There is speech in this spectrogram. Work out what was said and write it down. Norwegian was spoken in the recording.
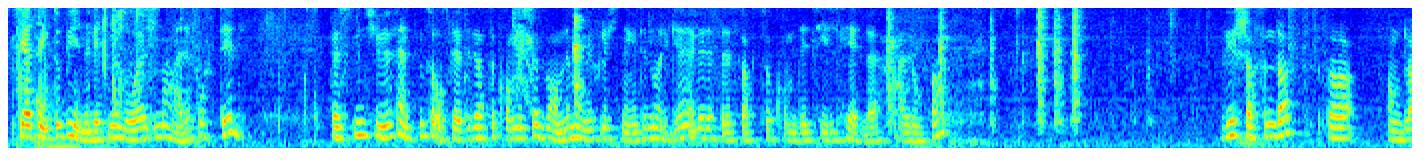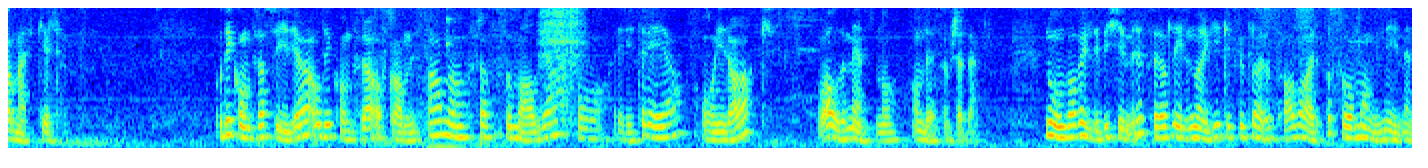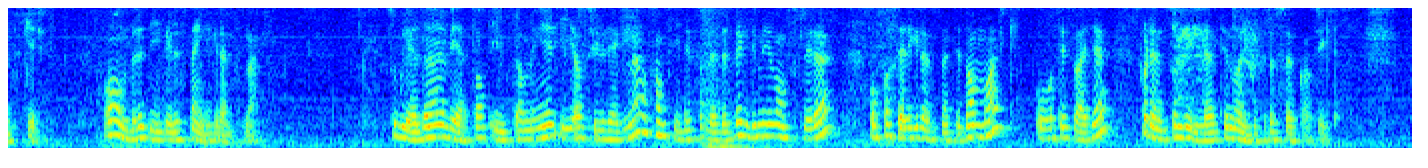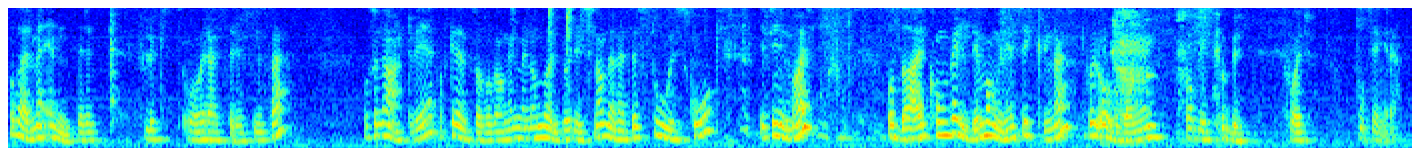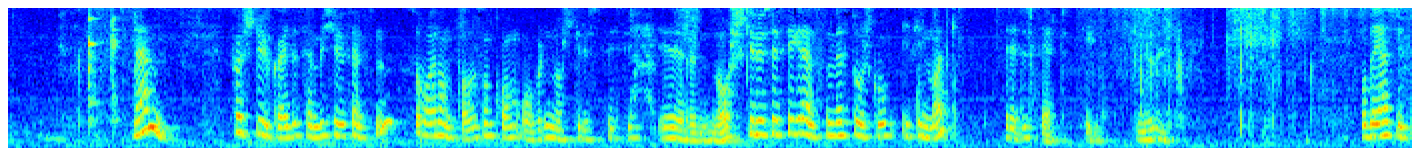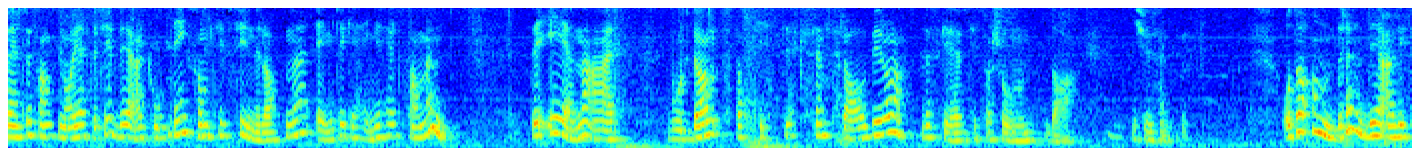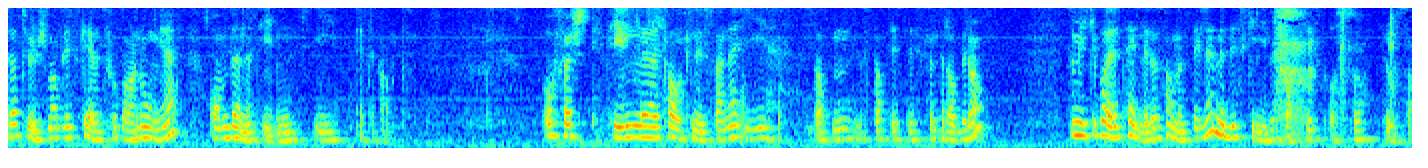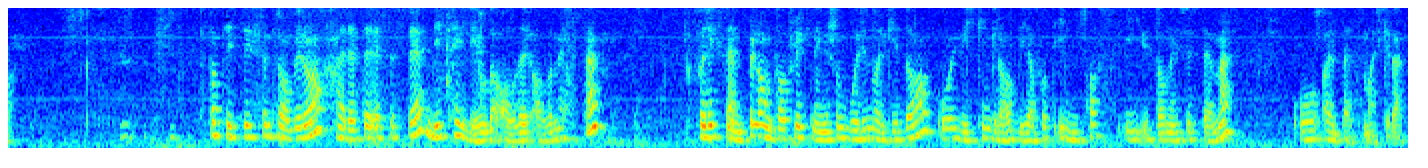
Så jeg har tenkt å begynne litt med vår nære fortid. Høsten 2015 så opplevde vi at det kom usedvanlig mange flyktninger til Norge. Eller rettere sagt så kom de til hele Europa. Vi schaffen das, sa Angela Merkel. Og de kom fra Syria, og de kom fra Afghanistan, og fra Somalia og Eritrea og Irak. Og alle mente noe om det som skjedde. Noen var veldig bekymret for at lille Norge ikke skulle klare å ta vare på så mange nye mennesker. Og andre de ville stenge grensene så ble det vedtatt innstramminger i asylreglene. Og samtidig så ble det veldig mye vanskeligere å passere grensene til Danmark og til Sverige for den som ville til Norge for å søke asyl. Og dermed endret flukt- og reiserutene seg. Og så lærte vi at grenseovergangen mellom Norge og Russland den heter Storskog i Finnmark. Og der kom veldig mange syklende, for overgangen var blitt forbudt for fotgjengere. Men Første uka i desember 2015 så var antallet som kom over den norsk-russiske eh, norsk grensen ved Storskog i Finnmark, redusert til null. Og det jeg syns er interessant nå i ettertid, det er to ting som tilsynelatende egentlig ikke henger helt sammen. Det ene er hvordan Statistisk sentralbyrå beskrev situasjonen da, i 2015. Og det andre det er litteraturen som har blitt skrevet for barn og unge om denne tiden i etterkant. Og først til eh, tallknuserne i Staten Statistisk sentralbyrå. Som ikke bare teller og sammenstiller, men de skriver faktisk også prosa. Statistisk sentralbyrå, heretter SSB, de teller jo det aller, aller meste. F.eks. antall flyktninger som bor i Norge i dag, og i hvilken grad de har fått innpass i utdanningssystemet og arbeidsmarkedet.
